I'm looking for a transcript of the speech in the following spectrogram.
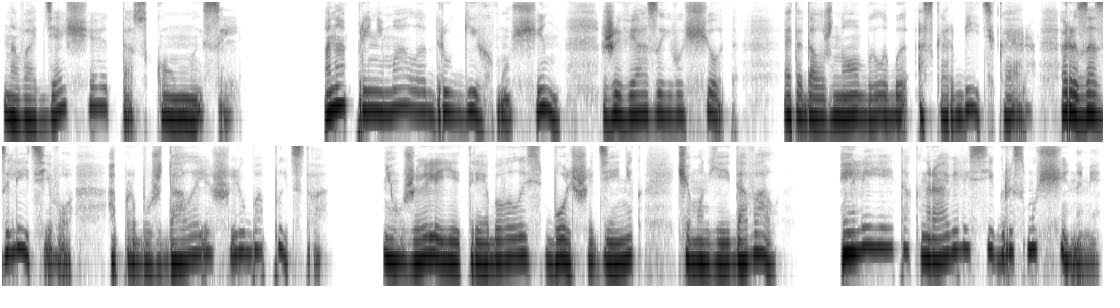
наводящая тоску мысль. Она принимала других мужчин, живя за его счет. Это должно было бы оскорбить Кэра, разозлить его, а пробуждало лишь любопытство. Неужели ей требовалось больше денег, чем он ей давал? Или ей так нравились игры с мужчинами?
